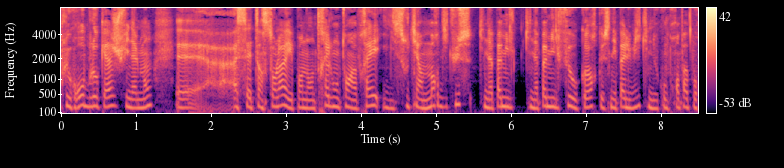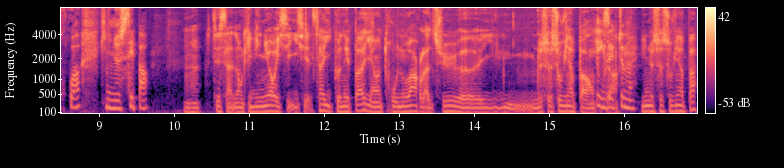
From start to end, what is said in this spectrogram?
plus gros blocage finalement. Euh, à cet instant-là et pendant très longtemps après, il soutient Mordicus qui n'a pas, mis, pas mis le feu au corps, que ce n'est pas lui, qu'il ne comprend pas pourquoi, qu'il ne sait pas. C'est ça. Donc il ignore, il, ça il connaît pas. Il y a un trou noir là-dessus. Euh, il ne se souvient pas. En Exactement. Il ne se souvient pas.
